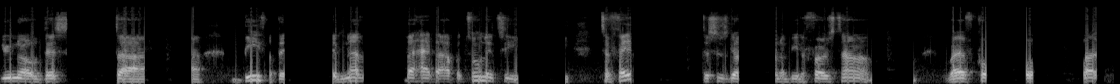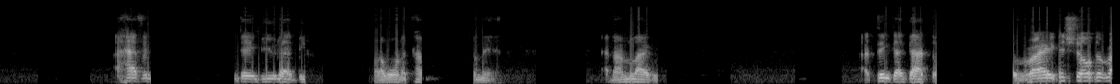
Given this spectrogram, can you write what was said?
you know this uh, beef that they never had the opportunity to face. This is going to be the first time. Rev, I haven't debuted that beef, but I want to come in, and I'm like, I think I got the, right shoulder right,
